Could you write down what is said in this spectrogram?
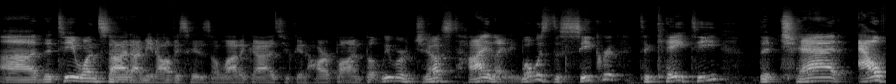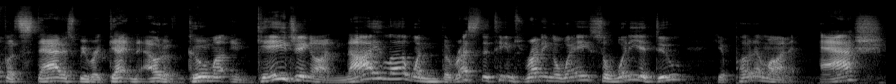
Uh, the T1 side, I mean, obviously there's a lot of guys you can harp on, but we were just highlighting what was the secret to KT? The Chad Alpha status we were getting out of Guma, engaging on Nilah when the rest of the team's running away. So what do you do? You put him on Ashe,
